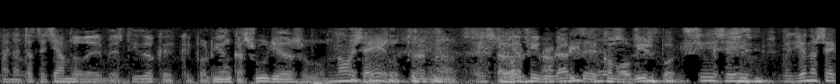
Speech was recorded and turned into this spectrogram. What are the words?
Bueno, entonces ya... de vestido que, ponían casullas o... No sé. Había figurantes como obispos. Sí, sí. Yo no sé,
